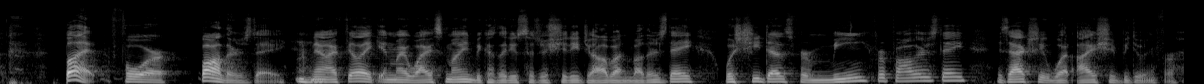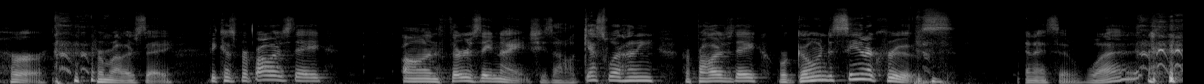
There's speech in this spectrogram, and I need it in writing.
But for Father's Day. Mm-hmm. Now, I feel like in my wife's mind, because I do such a shitty job on Mother's Day, what she does for me for Father's Day is actually what I should be doing for her for Mother's Day. Because for Father's Day, on Thursday night, she's all, Guess what, honey? For Father's Day, we're going to Santa Cruz. and I said, What?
